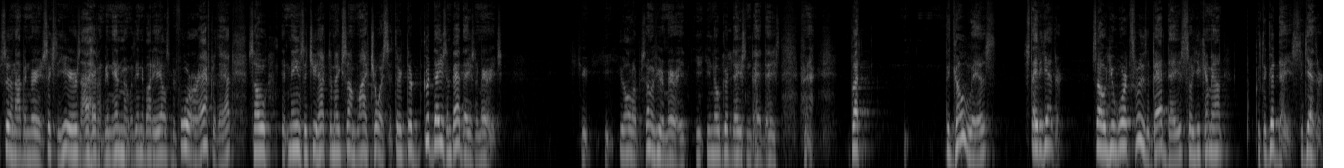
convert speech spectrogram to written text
Sue and I've been married 60 years. I haven't been intimate with anybody else before or after that. So it means that you have to make some life choices. There, there are good days and bad days in marriage. You, you, you all are, some of you are married. You, you know good days and bad days. but the goal is stay together. So you work through the bad days so you come out with the good days together.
